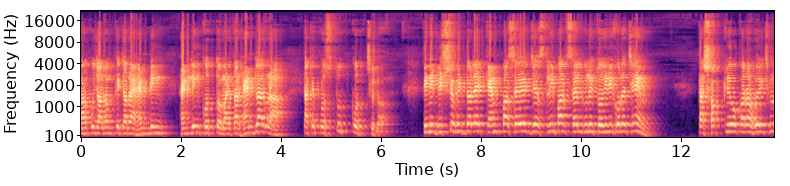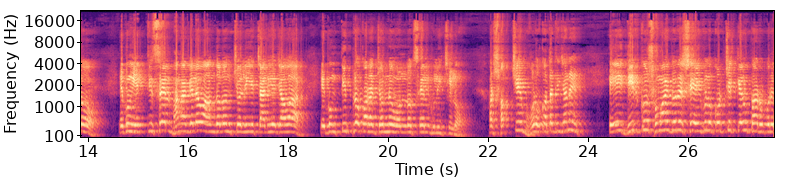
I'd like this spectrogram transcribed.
মাহফুজ আলমকে যারা হ্যান্ডলিং হ্যান্ডলিং করতো মানে তার হ্যান্ডলাররা তাকে প্রস্তুত করছিল। তিনি বিশ্ববিদ্যালয়ের ক্যাম্পাসে যে স্লিপার সেলগুলি তৈরি করেছেন, তা সক্রিয় করা হয়েছিল। এবং একটি সেল ভাঙা গেলেও আন্দোলন চলিয়ে চালিয়ে যাওয়ার এবং তীব্র করার জন্য অন্য সেলগুলি ছিল। আর সবচেয়ে বড় কথা কি জানেন, এই দীর্ঘ সময় ধরে সে এগুলো করছে কেউ তার উপরে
